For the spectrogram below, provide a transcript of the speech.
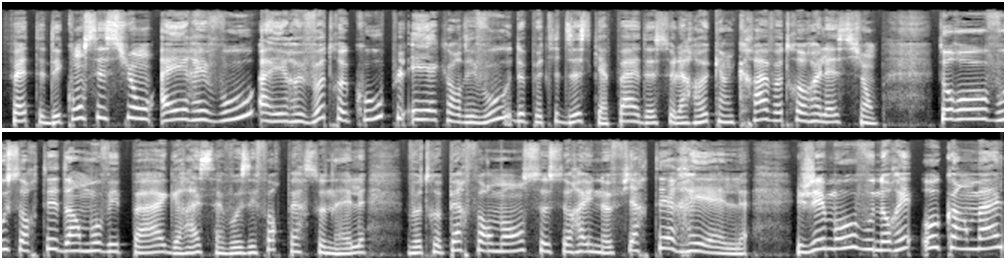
Faites des concessions, aérez-vous, aérez votre couple et accordez-vous de petites escapades, cela requinquera votre relation. Taureau, vous sortez d'un mauvais pas grâce à vos efforts personnels. Votre performance sera une fierté réelle. Gémeaux, vous n'aurez aucun mal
